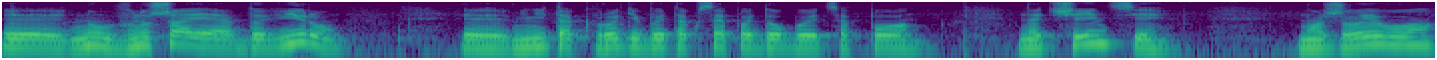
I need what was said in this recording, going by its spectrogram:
Е, ну, внушає довіру. Е, мені так, вроді би, так все подобається по начинці. Можливо,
